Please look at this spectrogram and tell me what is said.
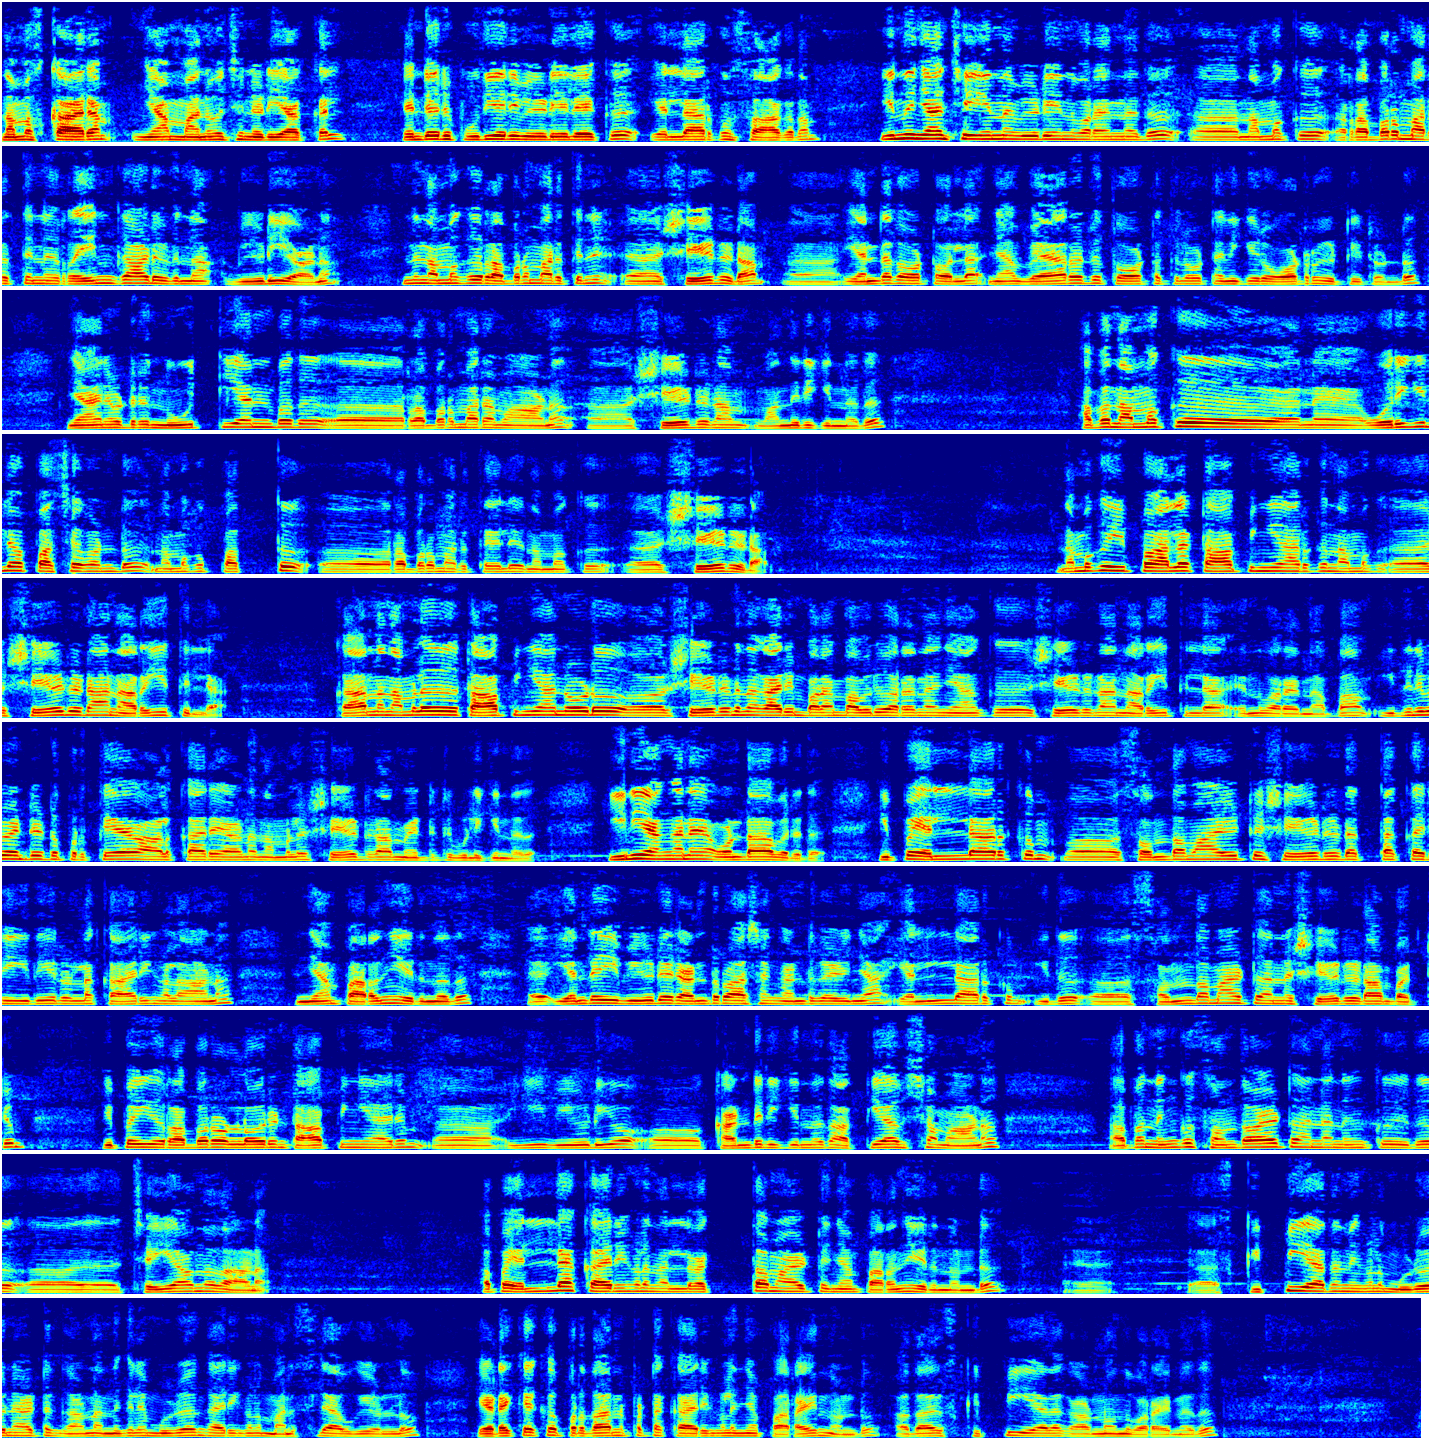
നമസ്കാരം. ഞാൻ മനോജ് നെടിയാക്കൽ. എന്റെ ഒരു പുതിയൊരു വീഡിയോയിലേക്ക് എല്ലാവർക്കും സ്വാഗതം. ഇന്ന് ഞാൻ ചെയ്യുന്ന വീഡിയോ എന്ന് പറയുന്നത് നമുക്ക് റബ്ബർ മരത്തിന് റെയിൻ ഗാർഡ് ഇടുന്ന വീഡിയോ ആണ്. ഇന്ന് നമുക്ക് റബ്ബർ മരത്തിന് ഷെയ്ഡ് ഇടാം. എന്റെ തോട്ടമല്ല ഞാൻ വേറൊരു തോട്ടത്തിലോട്ട് എനിക്കൊരു ഓർഡർ കിട്ടിയിട്ടുണ്ട്. ഞാനിവിടെ ഒരു നൂറ്റി അൻപത് റബ്ബർ മരമാണ് ഷെയ്ഡ് ഇടാൻ വന്നിരിക്കുന്നത്. അപ്പം നമുക്ക് പിന്നെ ഒരു കിലോ പച്ച കണ്ട് നമുക്ക് പത്ത് റബ്ബർ മരത്തേൽ നമുക്ക് ഷെയ്ഡ് ഇടാം. നമുക്ക് ഈ പല ടാപ്പിങ്ങുകാർക്ക് നമുക്ക് ഷെയ്ഡ് ഇടാൻ അറിയത്തില്ല. കാരണം നമ്മൾ ടാപ്പിങ്ങാനോട് ഷെയ്ഡ് ഇടുന്ന കാര്യം പറയുമ്പോൾ അവർ പറയുന്നത് ഞങ്ങൾക്ക് ഷെയ്ഡ് ഇടാൻ അറിയത്തില്ല എന്ന് പറയുന്നത്. അപ്പം ഇതിന് വേണ്ടിയിട്ട് പ്രത്യേക ആൾക്കാരെയാണ് നമ്മൾ ഷെയ്ഡ് ഇടാൻ വേണ്ടിയിട്ട് വിളിക്കുന്നത്. ഇനി അങ്ങനെ ഉണ്ടാവരുത്. ഇപ്പം എല്ലാവർക്കും സ്വന്തമായിട്ട് ഷെയ്ഡ് ഇടത്തക്ക രീതിയിലുള്ള കാര്യങ്ങളാണ് ഞാൻ പറഞ്ഞു തരുന്നത് എന്റെ ഈ വീഡിയോ രണ്ട് പ്രാവശ്യം കണ്ടു കഴിഞ്ഞാൽ എല്ലാവർക്കും ഇത് സ്വന്തമായിട്ട് തന്നെ ഷെയ്ഡ് ഇടാൻ പറ്റും. ഇപ്പോൾ ഈ റബ്ബർ ഉള്ളവരും ടാപ്പിങ്ങുകാരും ഈ വീഡിയോ കണ്ടിരിക്കുന്നത് അത്യാവശ്യമാണ്. അപ്പം നിങ്ങൾക്ക് സ്വന്തമായിട്ട് തന്നെ നിങ്ങൾക്ക് ഇത് ചെയ്യാവുന്നതാണ്. അപ്പോൾ എല്ലാ കാര്യങ്ങളും നല്ല വ്യക്തമായിട്ട് ഞാൻ പറഞ്ഞു തരുന്നുണ്ട് സ്കിപ്പ് ചെയ്യാതെ നിങ്ങൾ മുഴുവനായിട്ടും കാണണം. എന്നെങ്കിലും മുഴുവൻ കാര്യങ്ങളും മനസ്സിലാവുകയുള്ളൂ. ഇടയ്ക്കൊക്കെ പ്രധാനപ്പെട്ട കാര്യങ്ങൾ ഞാൻ പറയുന്നുണ്ട്. അതായത് സ്കിപ്പ് ചെയ്യാതെ കാണണമെന്ന് പറയുന്നത്.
